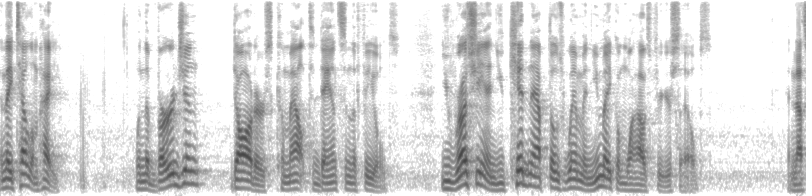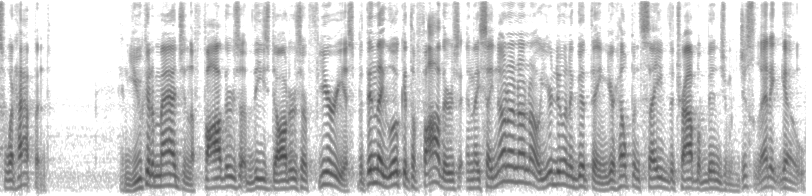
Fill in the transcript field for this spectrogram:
And they tell them, hey, when the virgin daughters come out to dance in the fields, you rush in, you kidnap those women, you make them wives for yourselves. And that's what happened. And you could imagine the fathers of these daughters are furious. But then they look at the fathers and they say, No, no, no, no, you're doing a good thing. You're helping save the tribe of Benjamin. Just let it go.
